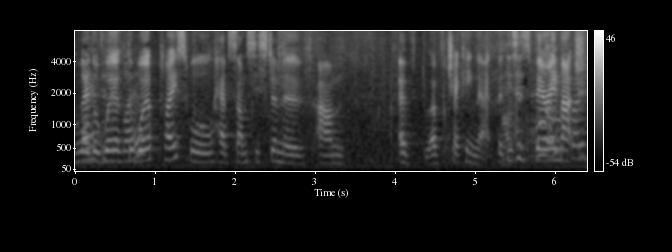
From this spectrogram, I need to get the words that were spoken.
Will well, the, work, display the it? workplace will have some system of, um, of, of checking that. But this is very much.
